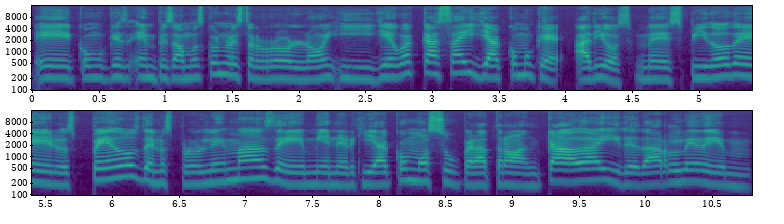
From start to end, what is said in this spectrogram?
eh, como que empezamos con nuestro rol, ¿no? Y llego a casa y ya como que, adiós, me despido de los pedos, de los problemas, de mi energía como súper atrabancada y de darle de...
